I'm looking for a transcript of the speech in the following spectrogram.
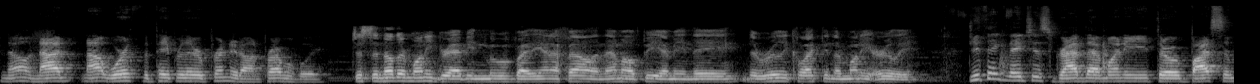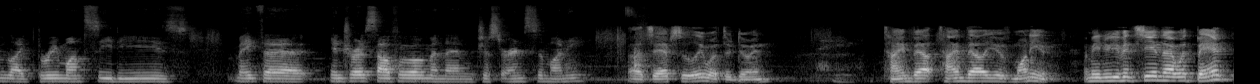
no, not not worth the paper they were printed on. Probably. Just another money grabbing move by the NFL and MLB. I mean, they they're really collecting their money early. Do you think they just grab that money, throw buy some like three month CDs, make the interest off of them and then just earn some money? That's absolutely what they're doing. Time val- time value of money. I mean, you're even seeing that with band.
